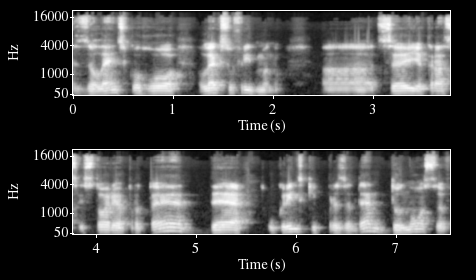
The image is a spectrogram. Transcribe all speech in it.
Зеленського Лексу Фрідману. Це якраз історія про те, де український президент доносив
